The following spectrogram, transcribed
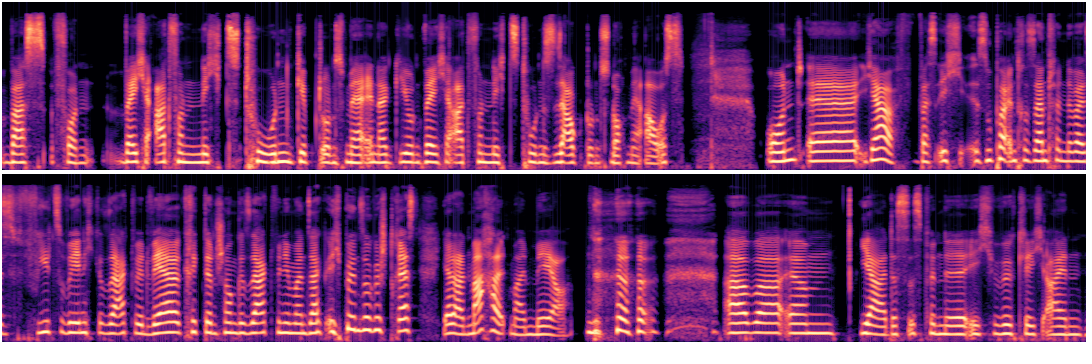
was von, welche Art von Nichtstun gibt uns mehr Energie und welche Art von Nichtstun saugt uns noch mehr aus. Und äh, ja, was ich super interessant finde, weil es viel zu wenig gesagt wird. Wer kriegt denn schon gesagt, wenn jemand sagt, ich bin so gestresst? Ja, dann mach halt mal mehr. Aber ähm, ja, das ist, finde ich, wirklich ein,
